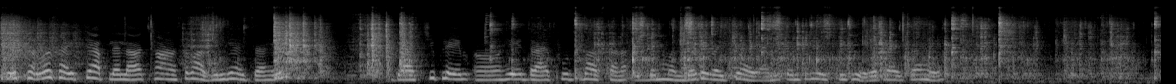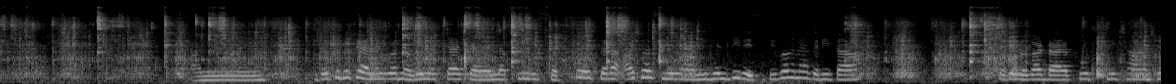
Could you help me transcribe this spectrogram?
हे सर्व साहित्य आपल्याला छान असं भाजून घ्यायचं आहे. गॅसची फ्लेम हे ड्रायफ्रूट्स भाजताना एकदम मंद ठेवायची आहे आणि कंटिन्युअसली फिरवत राहायचं आहे. आणि जर तुम्ही चॅनलवर नवीन असता चॅनलला प्लीज सबस्क्राईब करा. अशाच न्यू आणि हेल्दी रेसिपी बघण्याकरिता तर हे बघा ड्रायफ्रूट्स मी छान असे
